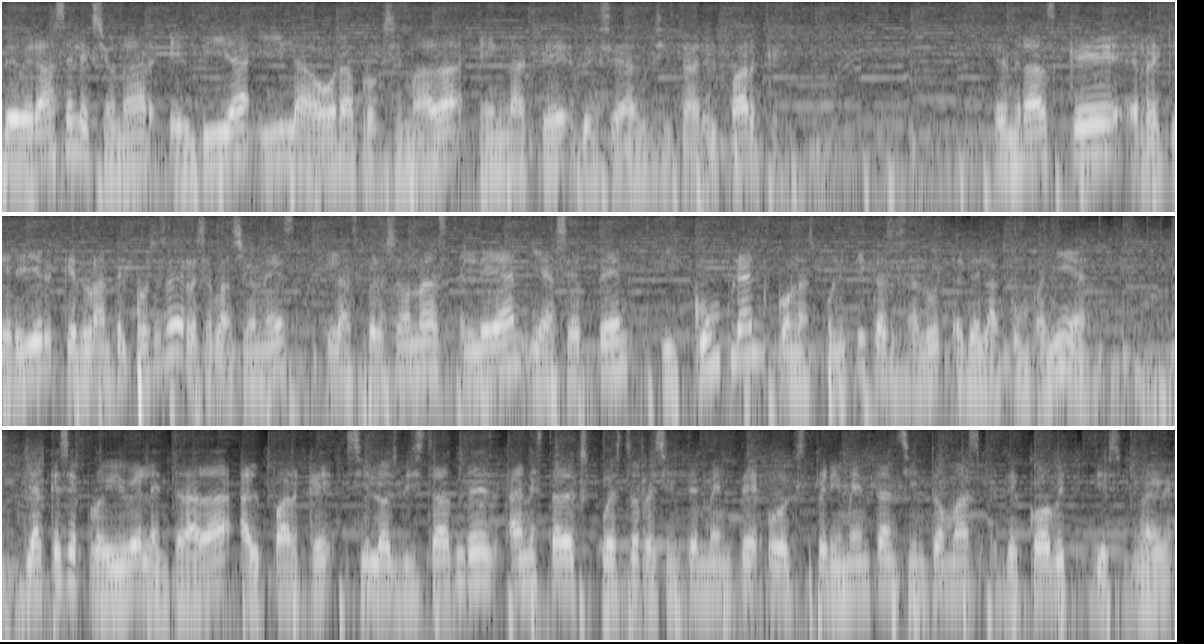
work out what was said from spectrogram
Deberás seleccionar el día y la hora aproximada en la que deseas visitar el parque. Tendrás que requerir que durante el proceso de reservaciones las personas lean y acepten y cumplan con las políticas de salud de la compañía ya que se prohíbe la entrada al parque si los visitantes han estado expuestos recientemente o experimentan síntomas de COVID-19.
